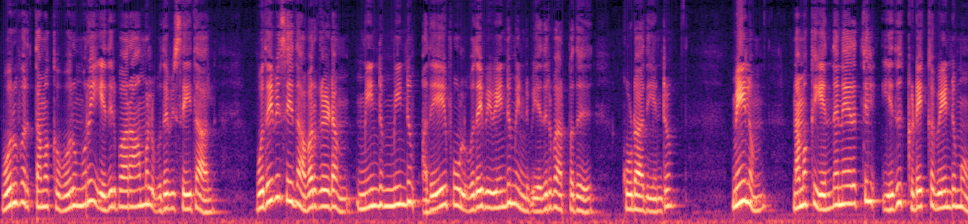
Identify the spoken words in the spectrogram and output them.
ஒருவர் தமக்கு ஒரு முறை எதிர்பாராமல் உதவி செய்தால் உதவி செய்த அவர்களிடம் மீண்டும் மீண்டும் அதேபோல் உதவி வேண்டும் என்று எதிர்பார்ப்பது கூடாது என்றும் மேலும் நமக்கு எந்த நேரத்தில் எது கிடைக்க வேண்டுமோ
